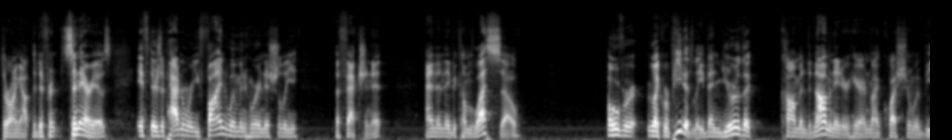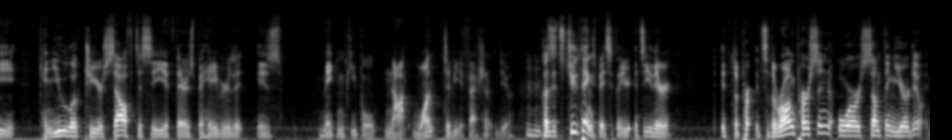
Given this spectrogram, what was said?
throwing out the different scenarios. If there's a pattern where you find women who are initially affectionate and then they become less so, over like repeatedly, then you're the common denominator here. And my question would be, can you look to yourself to see if there's behavior that is making people not want to be affectionate with you? Mm-hmm. Because it's two things basically. It's either it's the per- it's the wrong person or something you're doing,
